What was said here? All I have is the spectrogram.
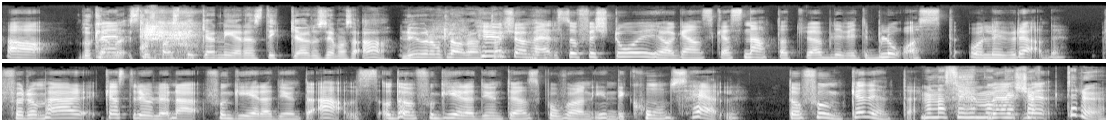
Ja, Då kan men man slippa sticka ner en sticka. Då ser man så ah, nu är de klara. hur Tack. som helst så förstår jag ganska snabbt att du har blivit blåst och lurad. För de här kastrullerna fungerade ju inte alls. Och de fungerade ju inte ens på vår induktionshäll. De funkade inte. Men alltså hur många Men- men- köpte du?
